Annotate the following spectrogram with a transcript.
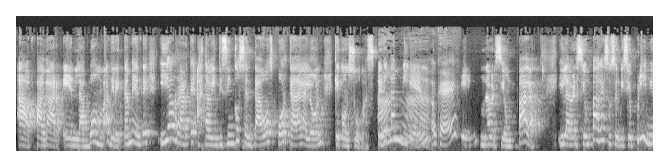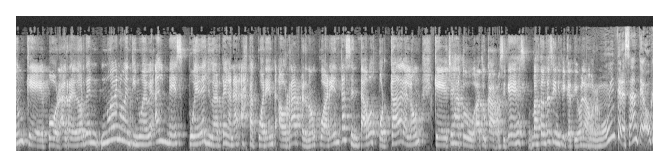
ah, pagar en la bomba directamente y ahorrarte hasta 25 centavos por cada galón que consumas, pero Ah, también ok. en una versión paga. Y la versión paga es su servicio premium que por alrededor de 9.99 al mes puede ayudarte a ganar hasta 40, ahorrar, perdón, 40 centavos por cada galón que eches a tu, a tu carro. Así que es bastante significativo el ahorro. Muy interesante. Ok,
